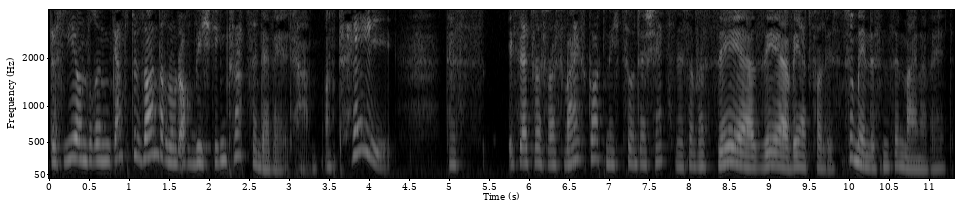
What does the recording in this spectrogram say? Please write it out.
dass wir unseren ganz besonderen und auch wichtigen Platz in der Welt haben. Und hey, das ist etwas, was weiß Gott nicht zu unterschätzen ist und was sehr, sehr wertvoll ist, zumindest in meiner Welt.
